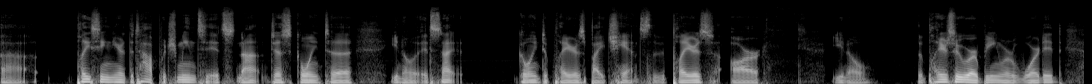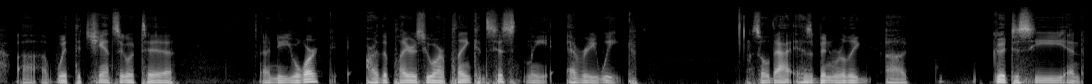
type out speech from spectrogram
uh, placing near the top, which means it's not just going to, you know, it's not going to players by chance. The players are, you know, the players who are being rewarded uh, with the chance to go to uh, New York are the players who are playing consistently every week. So that has been really uh, good to see and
